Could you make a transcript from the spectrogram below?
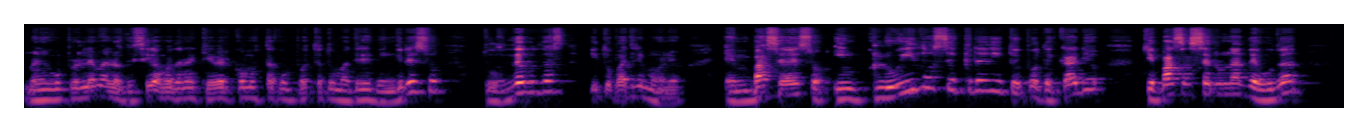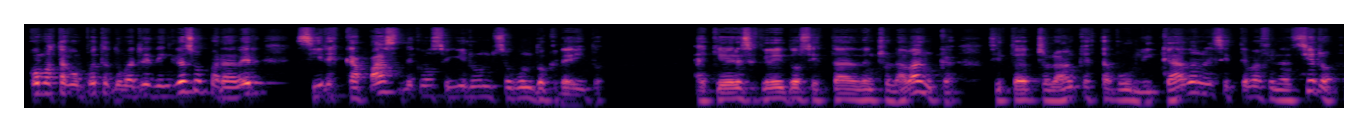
no hay ningún problema. Lo que sí vamos a tener que ver cómo está compuesta tu matriz de ingresos, tus deudas y tu patrimonio. En base a eso, incluido ese crédito hipotecario que pasa a ser una deuda, cómo está compuesta tu matriz de ingresos para ver si eres capaz de conseguir un segundo crédito. Hay que ver ese crédito si está dentro de la banca. Si está dentro de la banca, está publicado en el sistema financiero.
